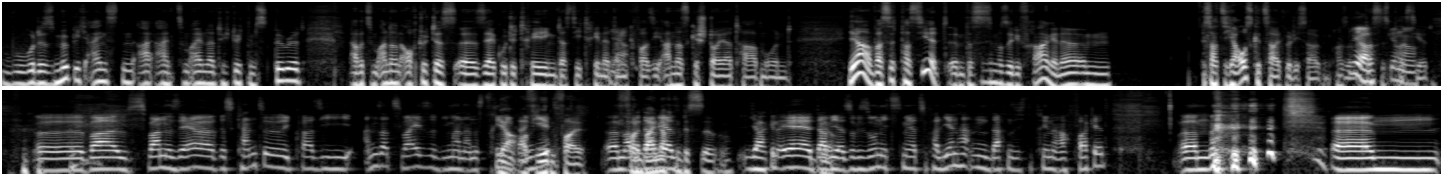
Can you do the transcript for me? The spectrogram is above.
wo wurde es möglich? Eins, zum einen natürlich durch den Spirit, aber zum anderen auch durch das äh, sehr gute Training, dass die Trainer ja. dann quasi anders gesteuert haben. Und ja, was ist passiert? Ähm, das ist immer so die Frage, ne? Es hat sich ja ausgezahlt, würde ich sagen. Also ja, das ist genau. passiert. Äh, war, es war eine sehr riskante quasi Ansatzweise, wie man an das Training Ja, auf jeden Fall. Ähm, Von Weihnachten wir, bis... Äh, ja, genau, ja, da ja. wir sowieso nichts mehr zu verlieren hatten, dachten sich die Trainer, ach, fuck it. Ähm, ähm,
